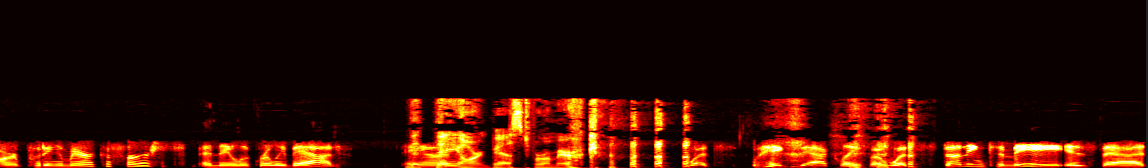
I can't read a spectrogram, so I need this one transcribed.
aren't putting America first, and they look really bad. That and they aren't best for America. what's exactly but what's stunning to me is that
